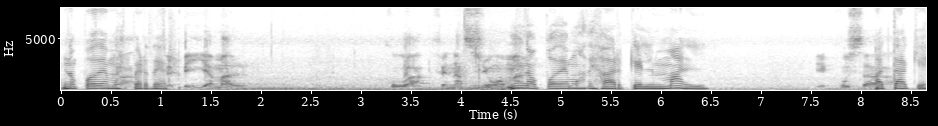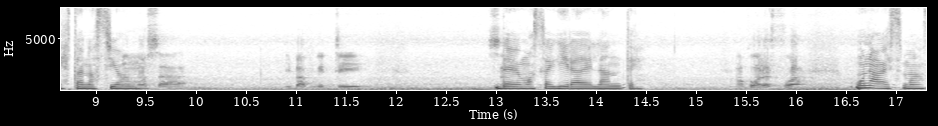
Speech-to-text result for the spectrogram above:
No podemos perder. No podemos dejar que el mal ataque esta nación. Debemos seguir adelante. Una vez más,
